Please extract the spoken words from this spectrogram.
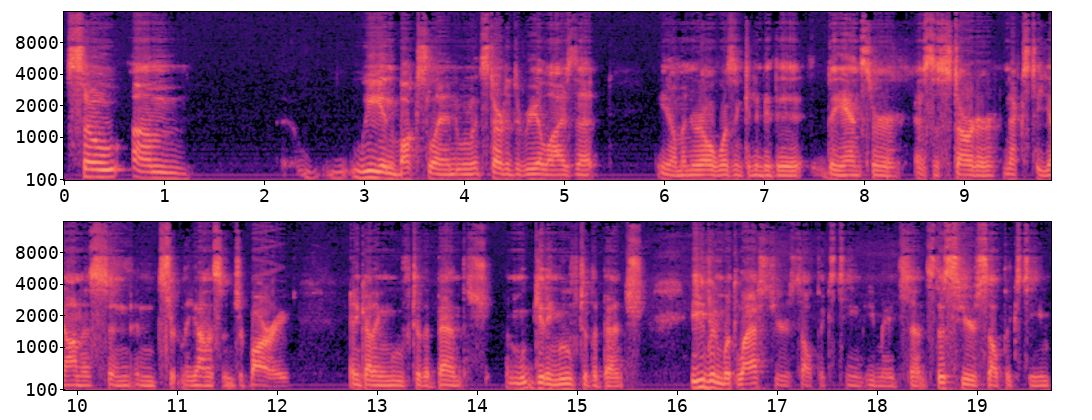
So um, we in Bucksland, when it started to realize that, you know, Monroe wasn't going to be the, the answer as the starter next to Giannis and, and certainly Giannis and Jabari and getting moved to the bench, getting moved to the bench. Even with last year's Celtics team, he made sense. This year's Celtics team,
